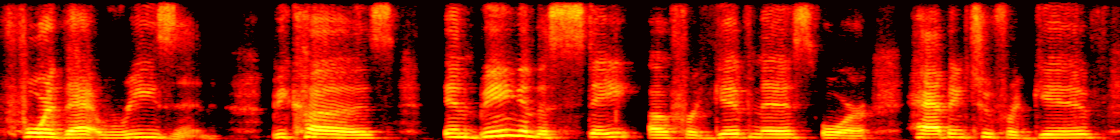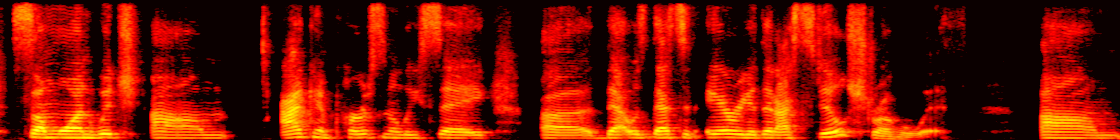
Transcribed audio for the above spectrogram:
for that reason because in being in the state of forgiveness or having to forgive someone which um, I can personally say uh, that was that's an area that I still struggle with um,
